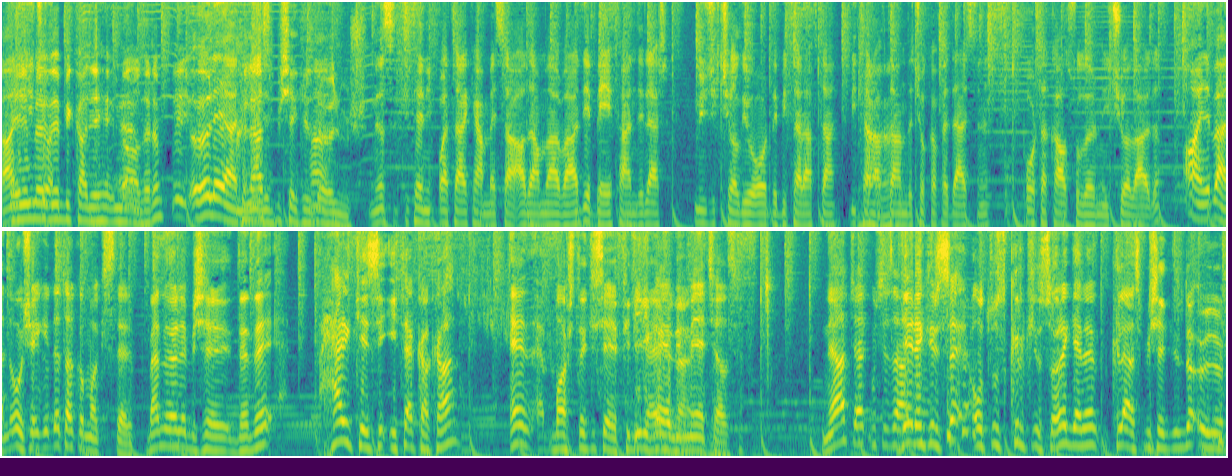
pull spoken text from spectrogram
Yani Elimle de bir kadehimi Evet. alırım. Öyle yani. Klas bir şekilde Ha. ölmüş. Nasıl Titanic batarken mesela adamlar vardı ya beyefendiler müzik çalıyor orada bir taraftan bir taraftan da çok affedersiniz portakal sularını içiyorlardı. Aynı ben de o şekilde takılmak isterim. Ben öyle bir şey dedi. Herkesi ite kaka en baştaki şey filikaya binmeye çalışın. Ne yapacakmışız abi? Gerekirse 30-40 yıl sonra gene klas bir şekilde ölür.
